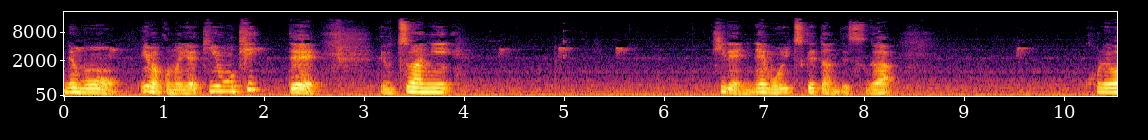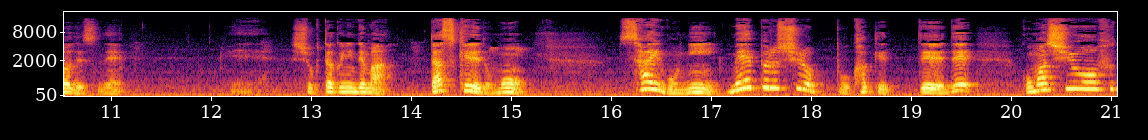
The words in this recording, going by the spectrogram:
でも今この焼き芋を切って器にきれいにね盛り付けたんですがこれはですね、えー、食卓にでまあ出すけれども最後にメープルシロップをかけてでごま塩を振っ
